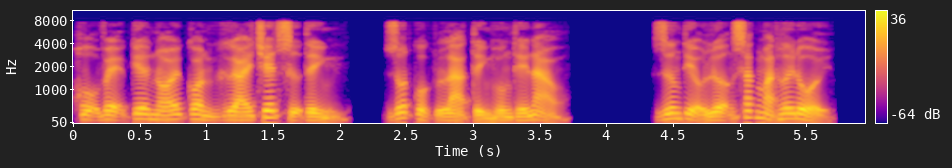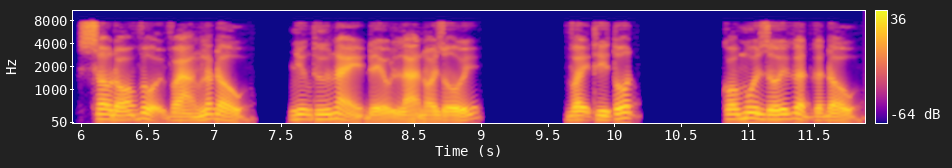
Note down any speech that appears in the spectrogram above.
hộ vệ kia nói con gái chết sự tình, rốt cuộc là tình huống thế nào. Dương Tiểu Lượng sắc mặt hơi đổi, sau đó vội vàng lắc đầu, những thứ này đều là nói dối. Vậy thì tốt. Có môi giới gật gật đầu,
